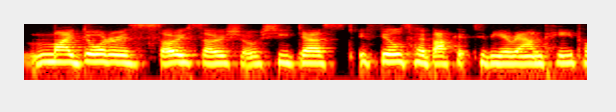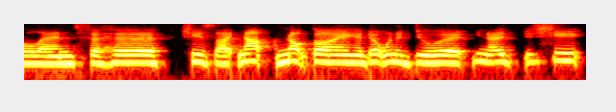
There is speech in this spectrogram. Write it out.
my daughter is so social. She just, it fills her bucket to be around people. And for her, she's like, No, I'm not going. I don't want to do it. You know, she,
